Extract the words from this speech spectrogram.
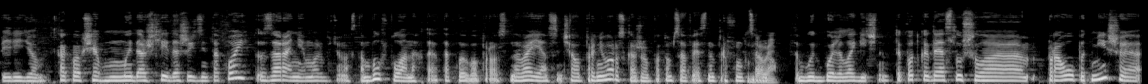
перейдем. Как вообще мы дошли до жизни такой? Заранее, может быть, у нас там был в планах да, такой вопрос. Давай я сначала про него расскажу, а потом, соответственно, про функционал. Давай. Это будет более логичным. Так вот, когда я слушала про опыт Миши,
